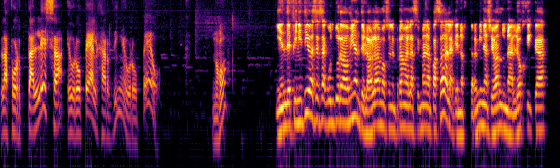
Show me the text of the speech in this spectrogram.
la fortaleza europea, el jardín europeo, ¿no? Y en definitiva es esa cultura dominante, lo hablábamos en el programa de la semana pasada, la que nos termina llevando una lógica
